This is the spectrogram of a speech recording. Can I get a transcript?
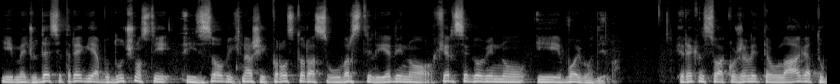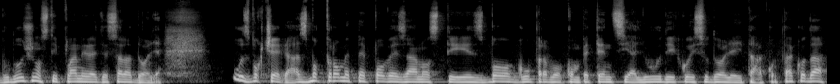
i među deset regija budućnosti iz ovih naših prostora su uvrstili jedino Hercegovinu i Vojvodinu. I rekli su ako želite ulagati u budućnosti, planirajte sada dolje. Zbog čega? Zbog prometne povezanosti, zbog upravo kompetencija ljudi koji su dolje i tako. Tako da,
